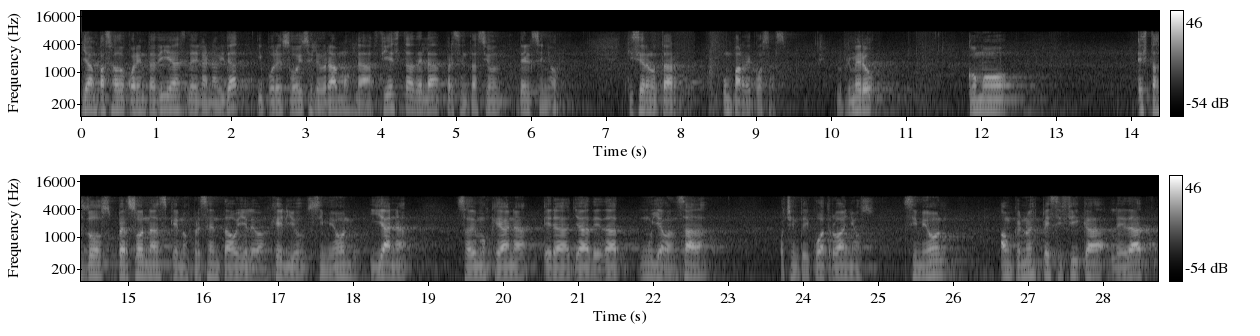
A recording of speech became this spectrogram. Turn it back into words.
Ya han pasado 40 días de la Navidad y por eso hoy celebramos la fiesta de la presentación del Señor quisiera notar un par de cosas. Lo primero, como estas dos personas que nos presenta hoy el Evangelio, Simeón y Ana, sabemos que Ana era ya de edad muy avanzada, 84 años. Simeón, aunque no especifica la edad,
